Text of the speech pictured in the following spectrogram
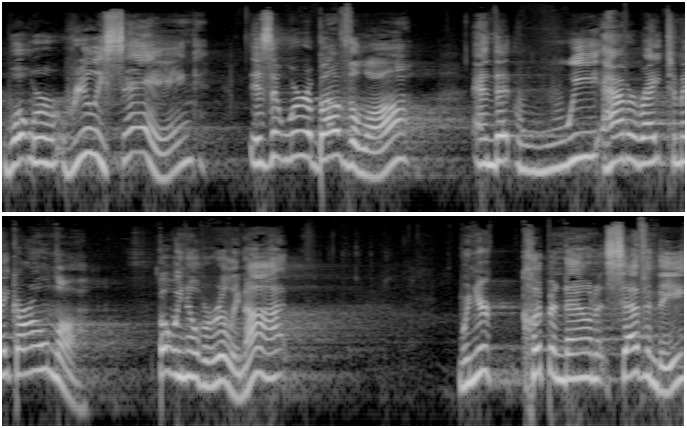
what we're really saying is that we're above the law and that we have a right to make our own law. But we know we're really not. When you're clipping down at 70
